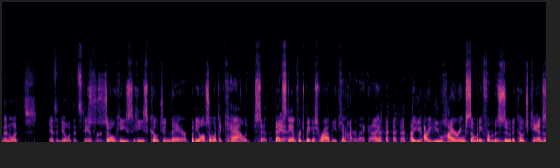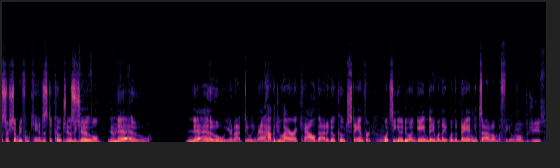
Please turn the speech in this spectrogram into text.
than what's you have to deal with at Stanford. So he's he's coaching there, but he also went to Cal. You said that's Yeah. Stanford's biggest rival. You can't hire that guy. are you are you hiring somebody from Mizzou to coach Kansas, or somebody from Kansas to coach Mizzou? be careful. You No, gotta be careful. no, you're not doing that. How could you hire a Cal guy to go coach Stanford? What's he going to do on game day when they when the band gets out on the field? Mm. Oh, jeez.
